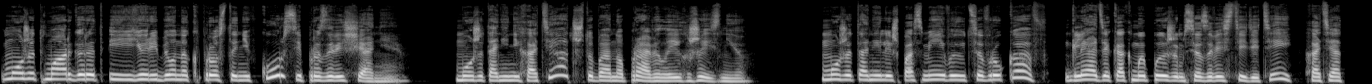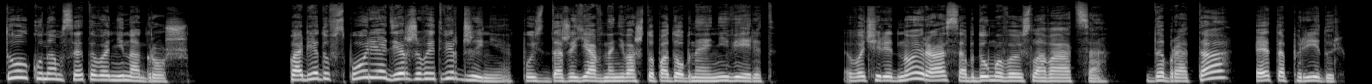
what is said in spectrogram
Может, Маргарет и ее ребенок просто не в курсе про завещание? Может, они не хотят, чтобы оно правило их жизнью? Может, они лишь посмеиваются в рукав, глядя, как мы пыжимся завести детей, хотя толку нам с этого ни на грош. Победу в споре одерживает Вирджиния, пусть даже явно ни во что подобное не верит. В очередной раз обдумываю слова отца. «Доброта — это придурь».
